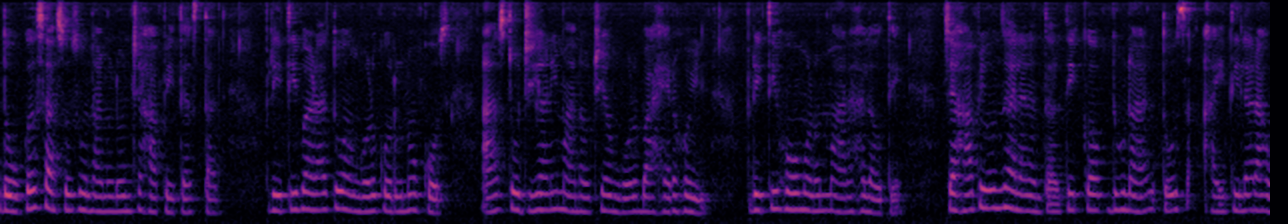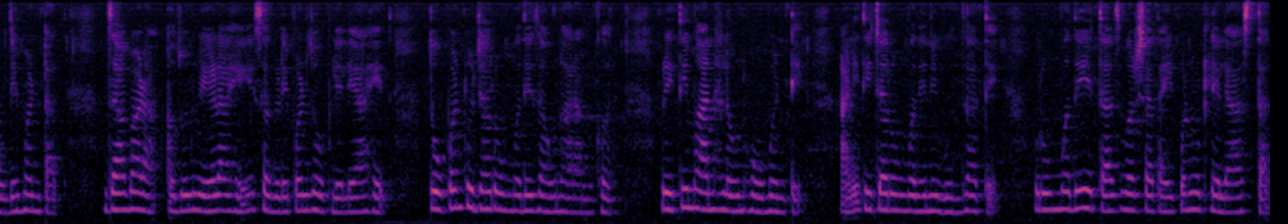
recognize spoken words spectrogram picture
दोघं सासू सुना मिळून चहा पित असतात. प्रीती बाळा तू अंघोळ करू नकोस. आज तुझी आणि मानवची अंघोळ बाहेर होईल. प्रीती हो म्हणून मान हलवते. चहा पिऊन झाल्यानंतर ती कप धुणार तोच आई तिला राहू दे म्हणतात. जा बाळा अजून वेळ आहे. सगळे पण झोपलेले आहेत. तो पण तुझ्या रूममध्ये जाऊन आराम कर. प्रीती मान हलवून हो म्हणते आणि तिच्या रूममध्ये निघून जाते. रूममध्ये येताच वर्षाताई पण उठलेल्या असतात.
